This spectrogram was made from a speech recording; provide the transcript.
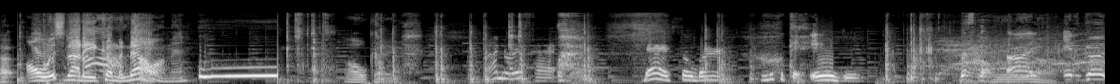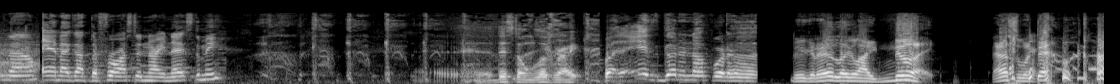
Oh, it's not even coming Come out. on, man. Okay. I know it's hot. That is so burnt. Look at the edges. Let's go. yeah. Alright, it's good now. And I got the frosting right next to me. Uh, this don't look right. But it's good enough for the Nigga, that look like nut. That's what that look like,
